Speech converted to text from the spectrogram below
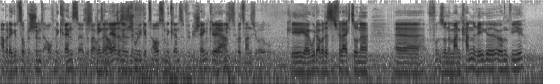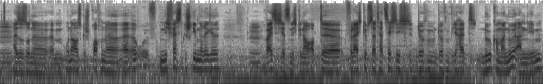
Aber da gibt es doch bestimmt auch eine Grenze. Also Ich bei unseren Lehrern in der Schule gibt es auch so eine Grenze für Geschenke, Ja? nichts über 20 Euro. Okay, ja gut, aber das ist vielleicht so eine, äh, so eine Man-Kann-Regel irgendwie. Mhm. Also so eine ähm, unausgesprochene, äh, nicht festgeschriebene Regel. Mhm. Weiß ich jetzt nicht genau. Ob der, vielleicht gibt es da tatsächlich, dürfen, dürfen wir halt 0,0 annehmen.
